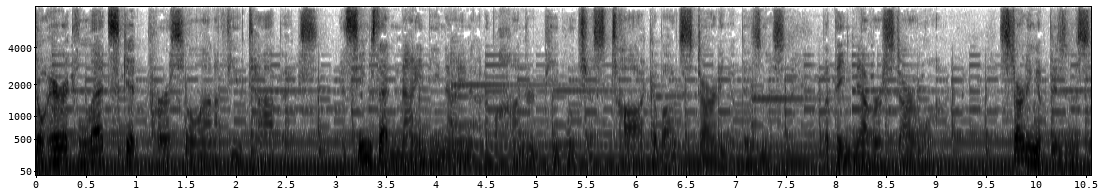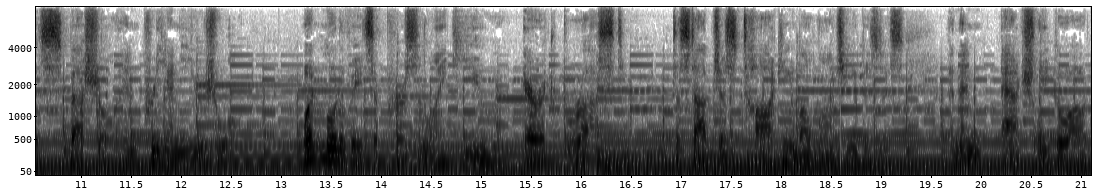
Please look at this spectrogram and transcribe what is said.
So, Eric, let's get personal on a few topics. It seems that 99 out of 100 people just talk about starting a business, but they never start one. Starting a business is special and pretty unusual. What motivates a person like you, Eric Brust, to stop just talking about launching a business and then actually go out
